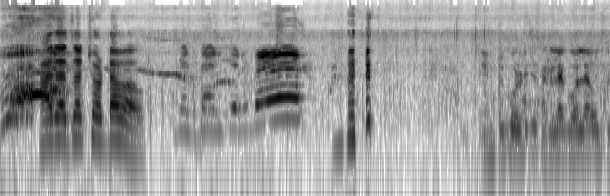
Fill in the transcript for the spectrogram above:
हा त्याचा छोटा भाऊ. एम पी फोर्टीच्या सगळ्या गोल्या उतर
